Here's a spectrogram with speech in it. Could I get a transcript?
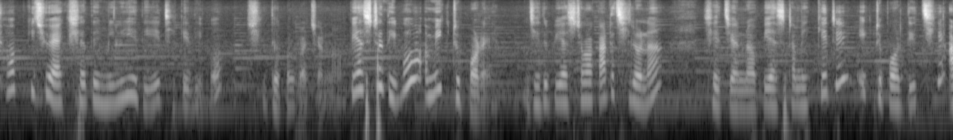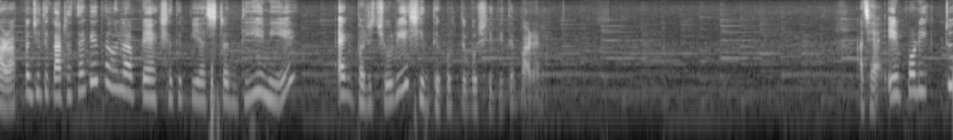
সব কিছু একসাথে মিলিয়ে দিয়ে ঢেকে দিব সিদ্ধ করবার জন্য। পেঁয়াজটা দিব আমি একটু পরে। যেহেতু পেঁয়াজটা আমার কাটা ছিল না সেই জন্য পেঁয়াজটা আমি কেটে একটু পর দিচ্ছি। আর আপনার যদি কাটা থাকে তাহলে আপনি একসাথে পেঁয়াজটা দিয়ে নিয়ে একবারে চড়িয়ে সিদ্ধ করতে বসিয়ে দিতে পারেন। আচ্ছা এরপর একটু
